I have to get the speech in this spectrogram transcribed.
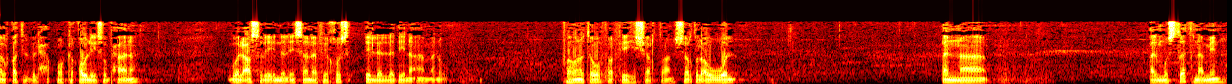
القتل بالحق وكقوله سبحانه والعصر إن الإنسان في خسر إلا الذين آمنوا. فهنا توفر فيه الشرطان. الشرط الأول أن المستثنى منه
